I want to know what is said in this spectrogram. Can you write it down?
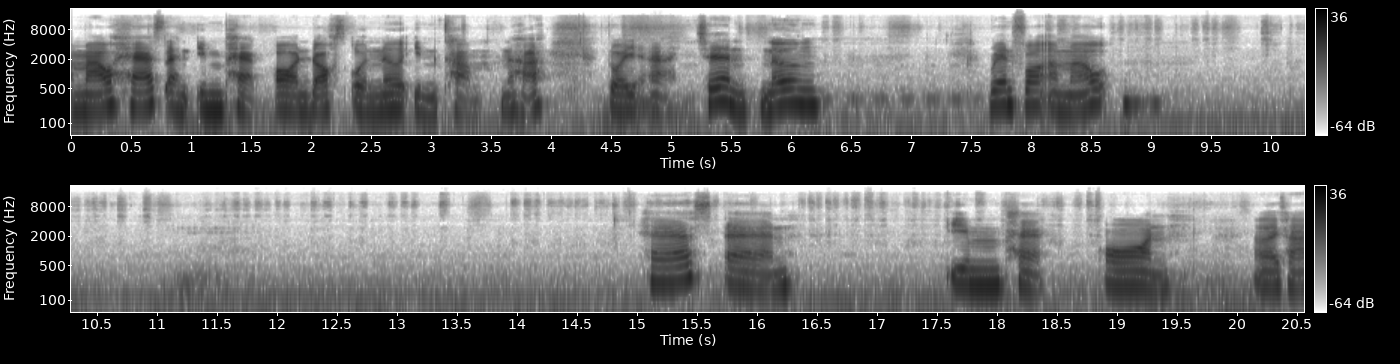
amount has an impact on dog owner income นะคะ ตัวอย่างเช่น 1 rainfall amount has an impact on อะไรคะ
